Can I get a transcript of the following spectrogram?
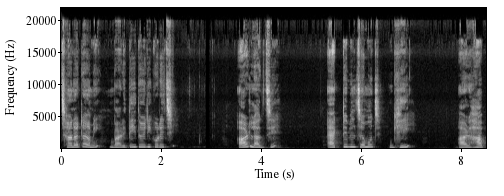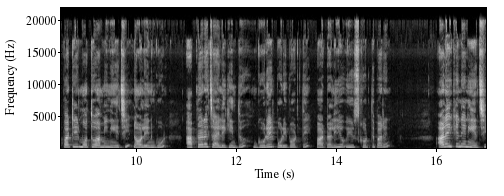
ছানাটা আমি বাড়িতেই তৈরি করেছি। আর লাগছে এক টেবিল চামচ ঘি। আর হাফ বাটির মতো আমি নিয়েছি নলেন গুড়। আপনারা চাইলে কিন্তু গুড়ের পরিবর্তে পাটালিও ইউজ করতে পারেন। আর এইখানে নিয়েছি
